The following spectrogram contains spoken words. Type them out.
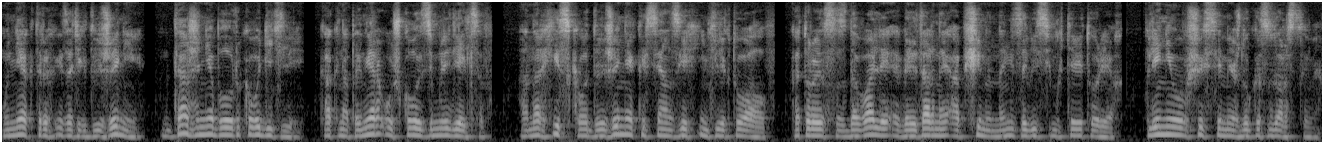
У некоторых из этих движений даже не было руководителей, как, например, у школы земледельцев, анархистского движения крестьянских интеллектуалов, которые создавали эгалитарные общины на независимых территориях, вклинивавшихся между государствами.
